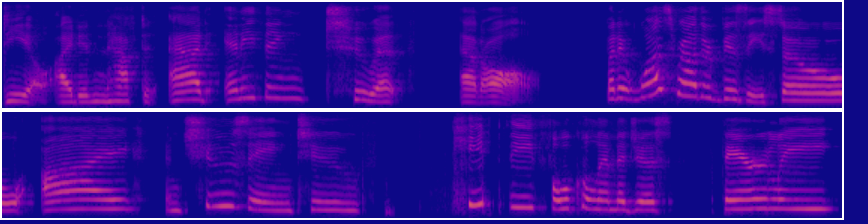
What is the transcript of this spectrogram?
deal. I didn't have to add anything to it at all. But it was rather busy, so I am choosing to keep the focal images fairly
